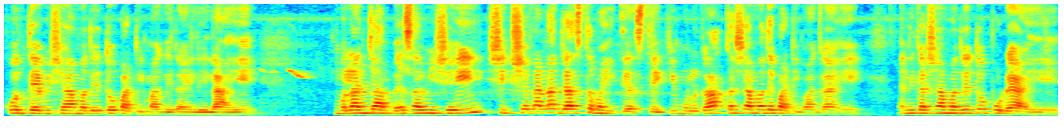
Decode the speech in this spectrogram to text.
कोणत्या विषयामध्ये तो पाठीमागे राहिलेला आहे? मुलांच्या अभ्यासाविषयी शिक्षकांना जास्त माहिती असते की मुलगा कशामध्ये पाठीमागे आहे आणि कशामध्ये तो पुढे आहे.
